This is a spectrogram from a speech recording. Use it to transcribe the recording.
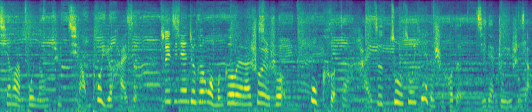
千万不能去强迫于孩子。所以今天就跟我们各位来说一说，不可在孩子做作业的时候的几点注意事项。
